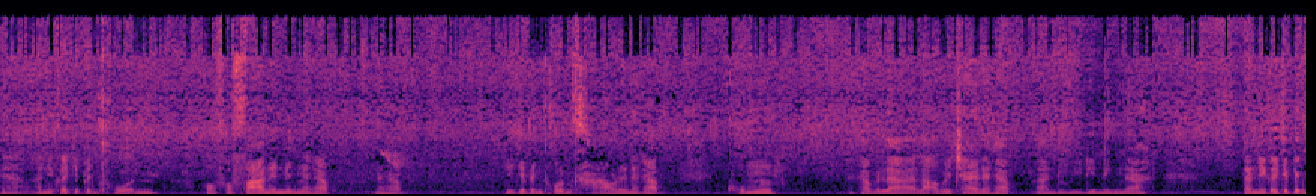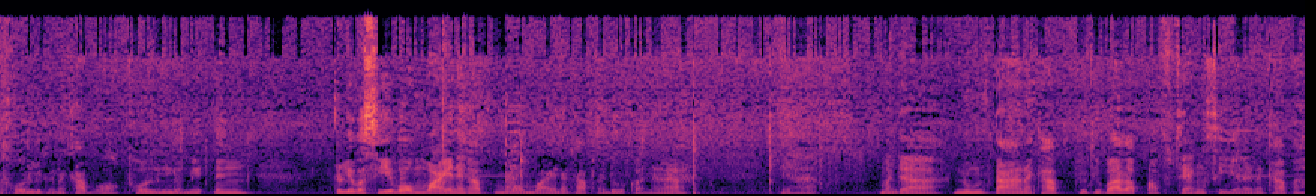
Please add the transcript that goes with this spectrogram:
นี่ยฮะอันนี้ก็จะเป็นโทนออกฟ้าๆนิดหนึ่งนะครับนะครับ นี่จะเป็นโทนขาวเลยนะครับ คุ้มนะครับเวลาเราเอาไปใช้นะครับ อ่านดูอีกนิดนึงนะตอนนี้ก็จะเป็นโทนเหลืองนะครับ ออกโทนเหลืองๆนิดนึงก็เรียกว่าสีวอมไว้นะครับวอมไว้นะครับดูก่อนนะนี่ฮะมันจะนุ่มตานะครับ อยู่ที่ว่าเราปรับแสงสีอะไรนะครับ อ่า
